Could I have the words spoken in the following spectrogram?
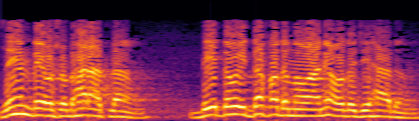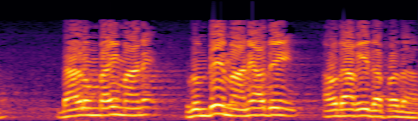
ذهن به او شبهه راتله دې دوی دفع د موانع او د جهاد دا لومبای معنی لومبه معنی دی او دا غي دفه ده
